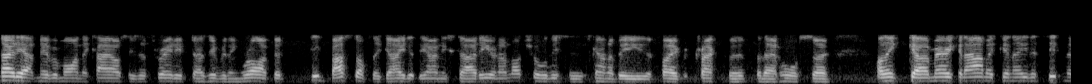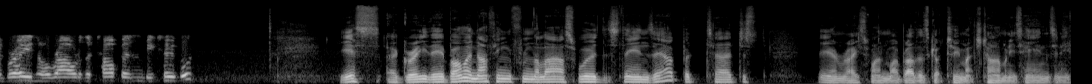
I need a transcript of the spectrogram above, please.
no doubt, never mind the chaos is a threat if does everything right, but did bust off the gate at the only start here, and I'm not sure this is going to be the favourite track for, for that horse. So I think uh, American Armour can either sit in the breeze or roll to the top and be too good. Yes, agree there, Bomber. Nothing from the last word that stands out, but uh, just there in race one, my brother's got too much time on his hands and he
